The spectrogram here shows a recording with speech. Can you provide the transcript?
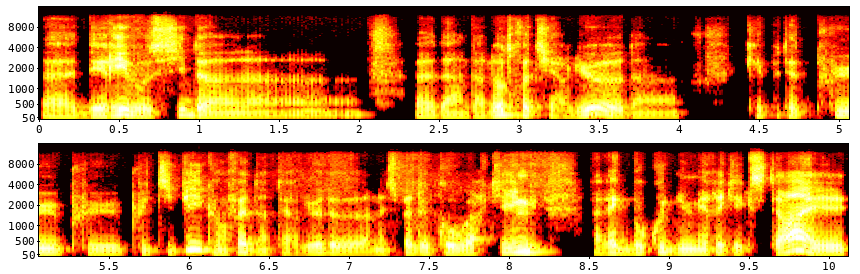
dérive aussi d'un autre tiers-lieu, qui est peut-être plus, plus, plus typique en fait d'un tiers-lieu, d'un espèce de coworking avec beaucoup de numérique, etc. Et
